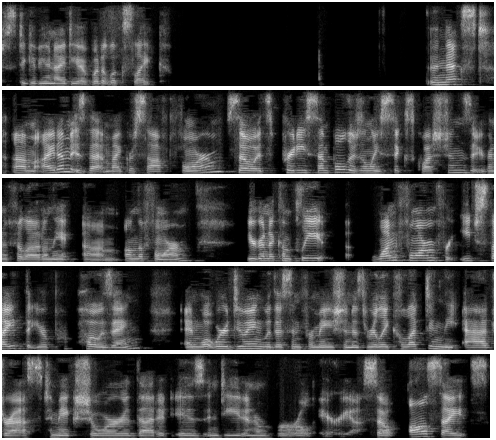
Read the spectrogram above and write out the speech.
just to give you an idea of what it looks like. The next um, item is that Microsoft form. So it's pretty simple. There's only six questions that you're going to fill out on the um, on the form. You're going to complete one form for each site that you're proposing, And what we're doing with this information is really collecting the address to make sure that it is indeed in a rural area. So all sites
